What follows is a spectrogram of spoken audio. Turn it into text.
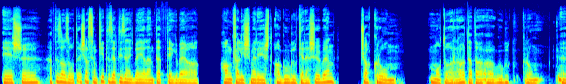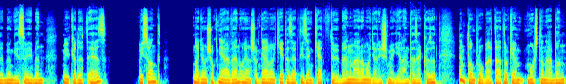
és hát ez azóta, és azt hiszem 2011-ben jelentették be a hangfelismerést a Google keresőben, csak Chrome motorral, tehát a, a Google Chrome böngészőjében működött ez, viszont nagyon sok nyelven, olyan sok nyelven, hogy 2012-ben már a magyar is megjelent ezek között. Nem tudom, próbáltátok-e mostanában,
